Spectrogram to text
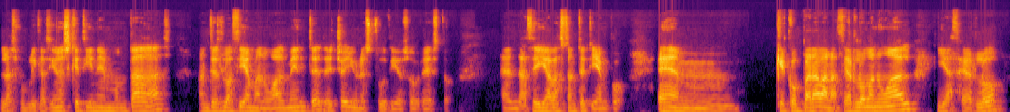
las publicaciones que tienen montadas, antes lo hacía manualmente, de hecho hay un estudio sobre esto, hace ya bastante tiempo, em, que comparaban hacerlo manual y hacerlo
